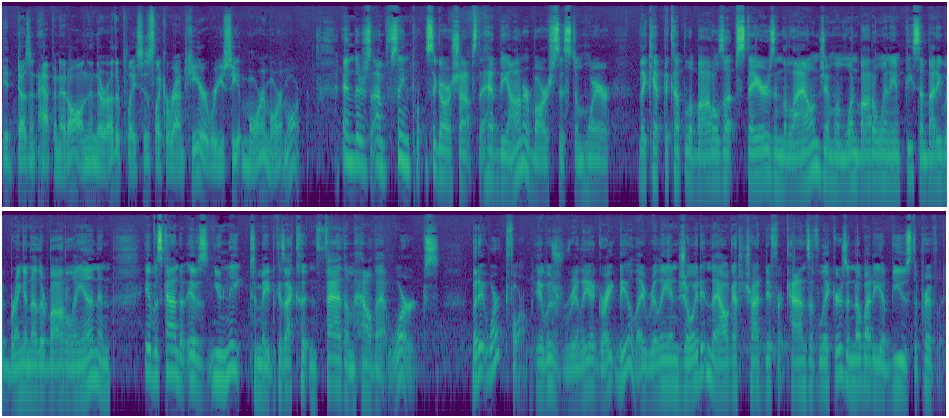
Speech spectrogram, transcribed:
it doesn't happen at all. And then there are other places like around here where you see it more and more and more. And there's I've seen cigar shops that had the honor bar system where they kept a couple of bottles upstairs in the lounge and when one bottle went empty somebody would bring another bottle in and it was kind of it was unique to me because I couldn't fathom how that works. But it worked for them. It was really a great deal. They really enjoyed it, and they all got to try different kinds of liquors, and nobody abused the privilege.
